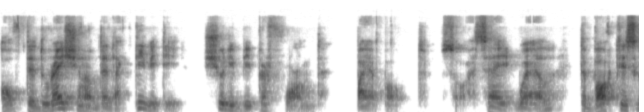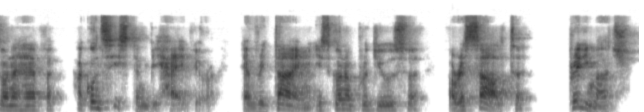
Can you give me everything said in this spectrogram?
of the duration of that activity should it be performed by a bot. So I say, well, the bot is going to have a consistent behavior every time is going to produce a result pretty much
